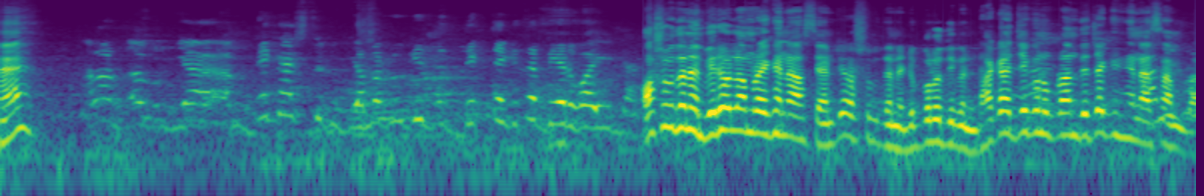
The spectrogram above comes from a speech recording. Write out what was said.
হ্যাঁ? হয় অসুবিধা নেই বের হলে আমরা এখানে আছি আন্টি অসুবিধা নেই বলে দিবেন। ঢাকার যে কোনো প্রান্তে যাক এখানে আছি আমরা।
